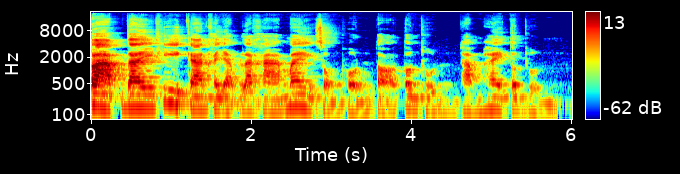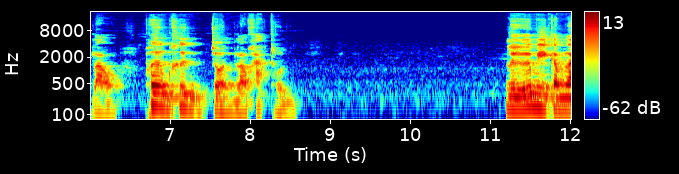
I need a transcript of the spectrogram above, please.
ตราบใดที่การขยับราคาไม่ส่งผลต่อต้นทุนทำให้ต้นทุนเราเพิ่มขึ้นจนเราขาดทุน หรือมีกำไร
